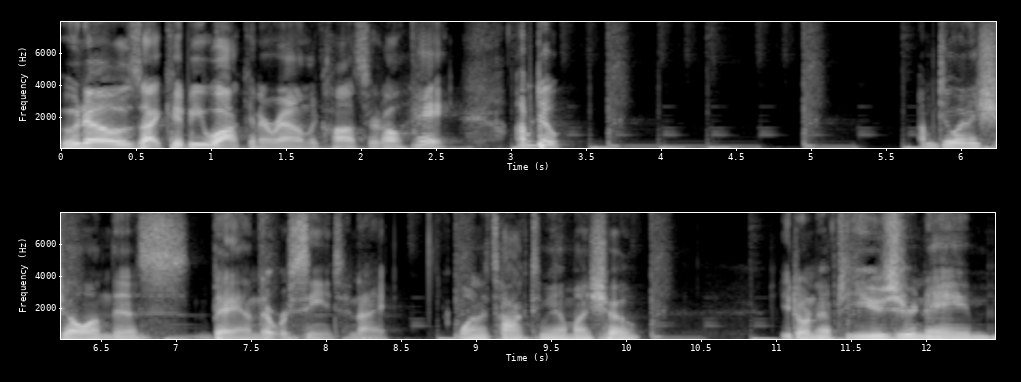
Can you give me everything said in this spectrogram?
Who knows? I could be walking around the concert hall. Hey, I'm doing I'm doing a show on this band that we're seeing tonight. Want to talk to me on my show? You don't have to use your name.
